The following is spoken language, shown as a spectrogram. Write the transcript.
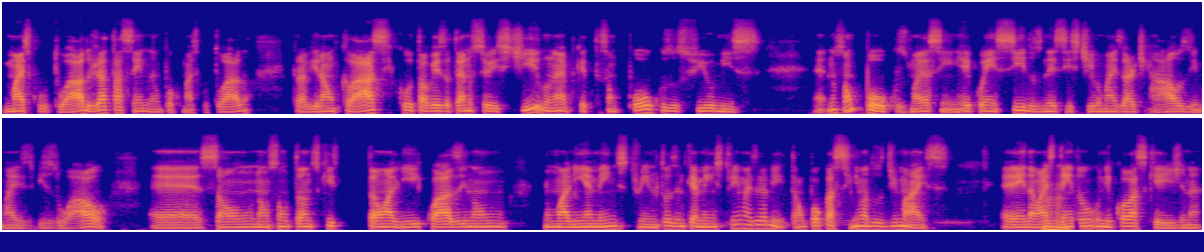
mais cultuado. Já está sendo né, um pouco mais cultuado para virar um clássico, talvez até no seu estilo, né? Porque são poucos os filmes, é, não são poucos, mas assim reconhecidos nesse estilo mais art house, mais visual. É, são não são tantos que estão ali quase num, numa linha mainstream. Não estou dizendo que é mainstream, mas é ali está um pouco acima dos demais. É, ainda mais Uhum. tendo o Nicolas Cage, né?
